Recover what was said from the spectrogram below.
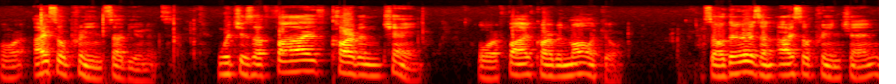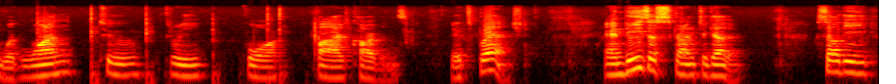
or isoprene subunits, which is a five-carbon chain, or five-carbon molecule. So there is an isoprene chain with one, two, three, four, five carbons. It's branched. And these are strung together. So the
